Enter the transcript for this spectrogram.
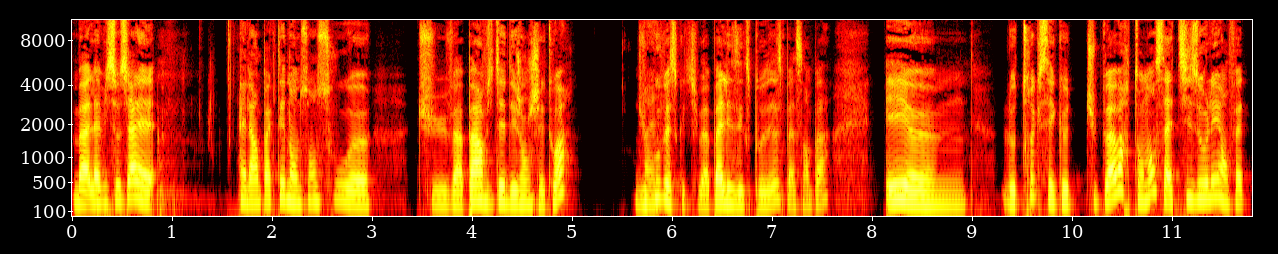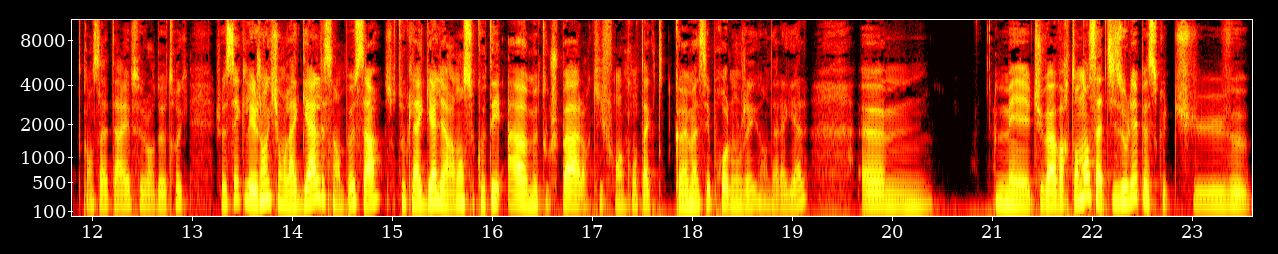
Bah, la vie sociale, elle, elle est impactée dans le sens où euh, tu vas pas inviter des gens chez toi, du coup, parce que tu vas pas les exposer, c'est pas sympa. Et euh, L'autre truc, c'est que tu peux avoir tendance à t'isoler en fait quand ça t'arrive ce genre de truc. Je sais que les gens qui ont la gale, c'est un peu ça. Surtout que la gale, il y a vraiment ce côté ah me touche pas, alors qu'il faut un contact quand même assez prolongé quand t'as la gale. Euh, mais tu vas avoir tendance à t'isoler parce que tu veux,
